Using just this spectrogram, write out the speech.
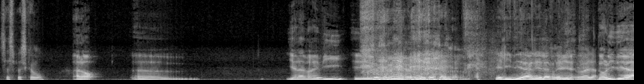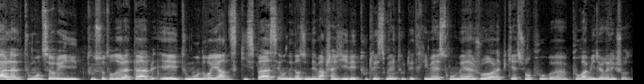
Ça se passe comment? Alors, il y a la vraie vie et euh, Il y a l'idéal et la vraie vie. Voilà. Dans l'idéal, tout le monde se réunit tous autour de la table et tout le monde regarde ce qui se passe et on est dans une démarche agile et toutes les semaines, toutes les trimestres, on met à jour l'application pour, euh, pour améliorer les choses.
